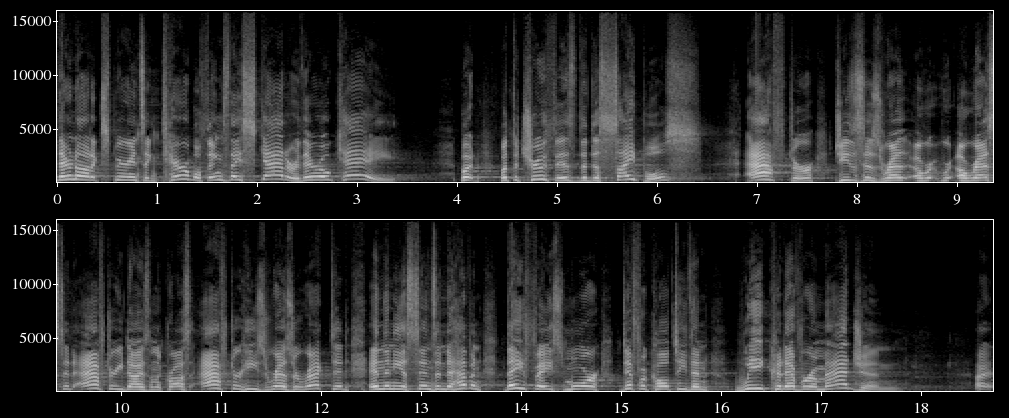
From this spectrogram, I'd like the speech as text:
they're not experiencing terrible things, they scatter, they're okay. But, but the truth is, the disciples, after Jesus is uh, re- arrested, after he dies on the cross, after he's resurrected, and then he ascends into heaven, they face more difficulty than we could ever imagine. Right,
